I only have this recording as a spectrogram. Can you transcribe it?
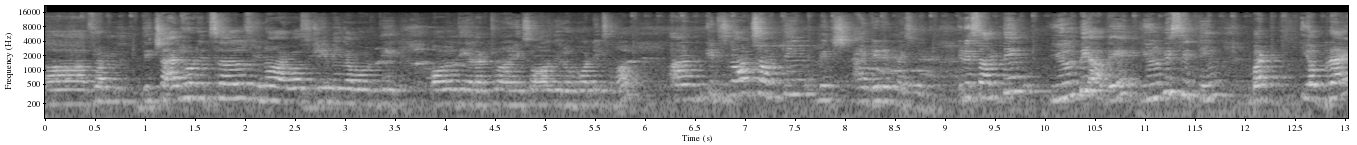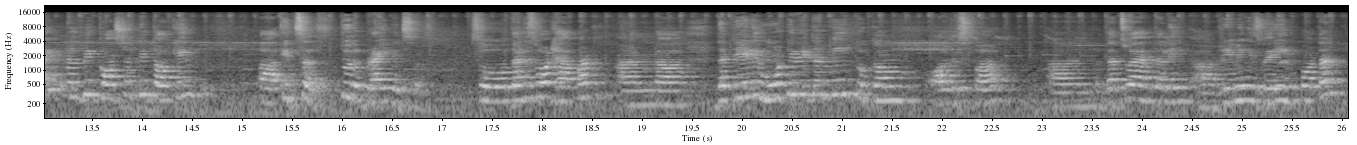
Uh, from the childhood itself, you know, I was dreaming about the all the electronics, all the robotics and all. And it's not something which I did in my sleep. It is something you'll be awake, you'll be sitting, but your brain will be constantly talking uh, itself to the brain itself. So that is what happened, and uh, that really motivated me to come all this far. And that's why I'm telling uh, dreaming is very important,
